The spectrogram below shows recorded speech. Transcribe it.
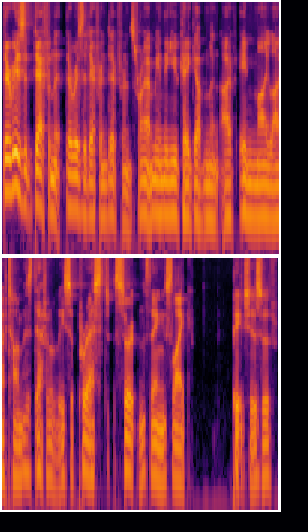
there is a definite there is a different difference, right? I mean, the UK government, I've, in my lifetime, has definitely suppressed certain things like pictures of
